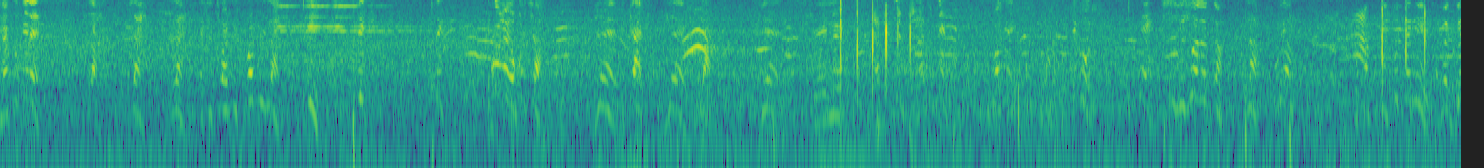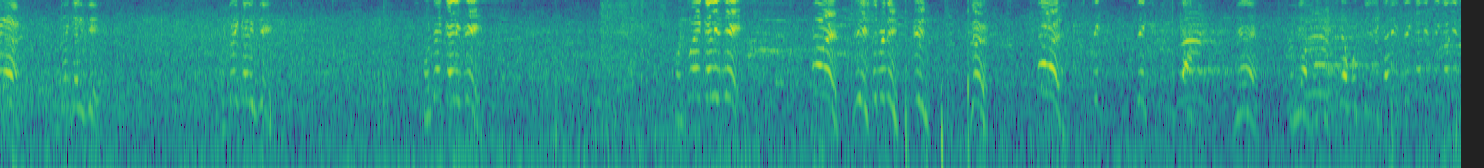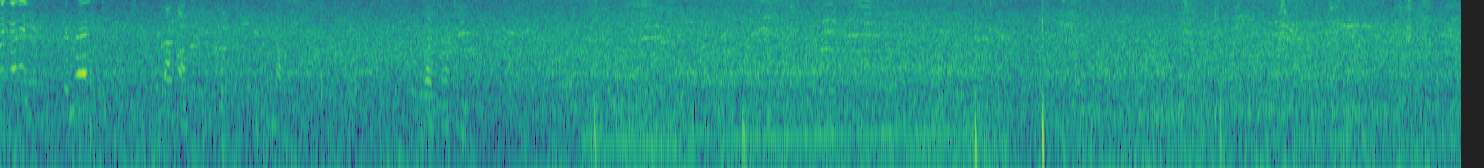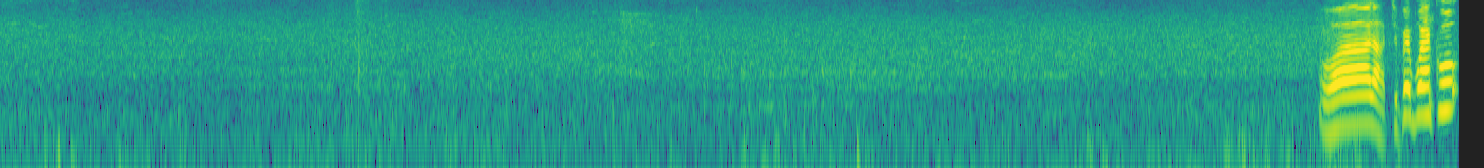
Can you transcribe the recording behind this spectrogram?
maintenant, continue. Là, là, là. Est-ce que tu m'as vu Tu m'as vu là Tic, tic, tic. Prends-le, coach. Viens, casse, viens, là, viens. Et le, la vitesse, la vitesse. Ok, et gauche. Tiens, tu le joues là-dedans. Là, regarde. Ah, tu sais, tout gagné. Avec deux heures. On peut égaliser. On peut égaliser. On peut égaliser. On doit égaliser. Prends-le. Lui, c'est venu. Une. Voilà. Tu peux boire un coup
